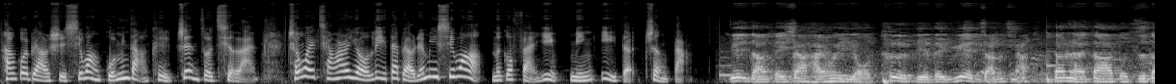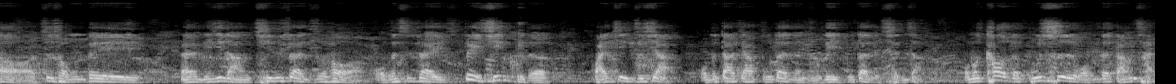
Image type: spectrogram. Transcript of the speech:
韩国表示，希望国民党可以振作起来，成为强而有力、代表人民希望、能够反映民意的政党。院长，等一下还会有特别的院长奖。当然，大家都知道啊，自从被呃民进党清算之后啊，我们是在最辛苦的环境之下，我们大家不断的努力，不断的成长。我们靠的不是我们的党产，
